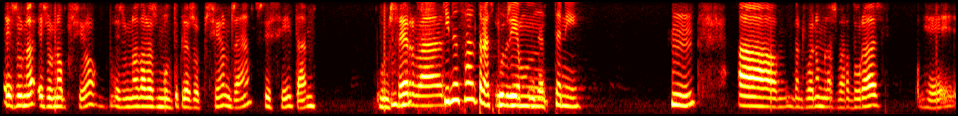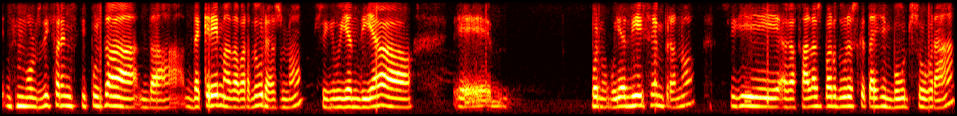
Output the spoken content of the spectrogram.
És una, és una opció, és una de les múltiples opcions, eh? Sí, sí, tant. Conserves... Quines altres I- podríem i de- tenir? Mm. Uh, doncs, bueno, amb les verdures, eh, molts diferents tipus de, de, de crema de verdures, no? O sigui, avui en dia, eh, bueno, avui en dia i sempre, no? O sigui, agafar les verdures que t'hagin pogut sobrar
